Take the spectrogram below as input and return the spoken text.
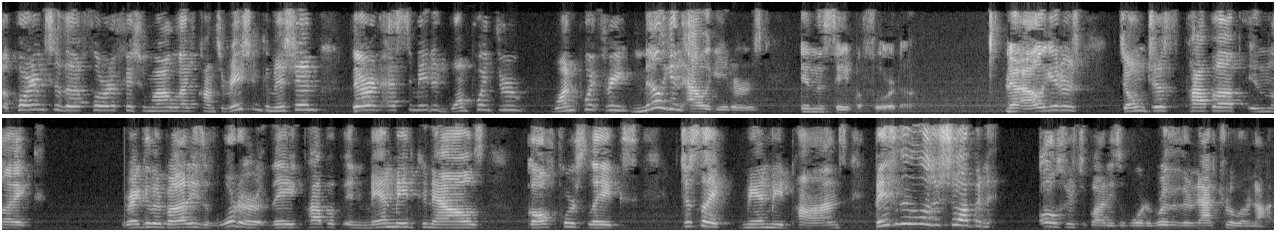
According to the Florida Fish and Wildlife Conservation Commission, there are an estimated 1.3 1.3 million alligators in the state of Florida. Now, alligators don't just pop up in like regular bodies of water, they pop up in man made canals, golf course lakes, just like man made ponds. Basically, they'll just show up in all sorts of bodies of water, whether they're natural or not.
